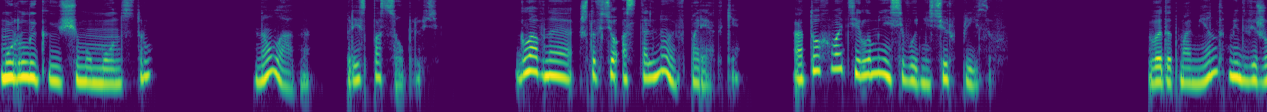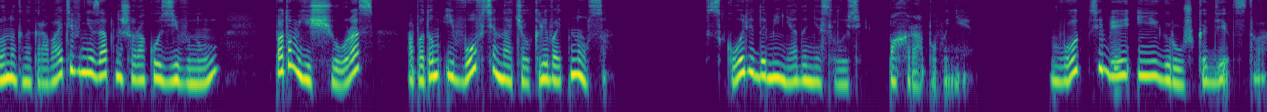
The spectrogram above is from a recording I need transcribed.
мурлыкающему монстру? Ну ладно, приспособлюсь. Главное, что все остальное в порядке, а то хватило мне сегодня сюрпризов. В этот момент медвежонок на кровати внезапно широко зевнул, потом еще раз, а потом и вовсе начал клевать носом. Вскоре до меня донеслось похрапывание. Вот тебе и игрушка детства.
